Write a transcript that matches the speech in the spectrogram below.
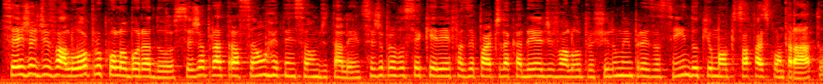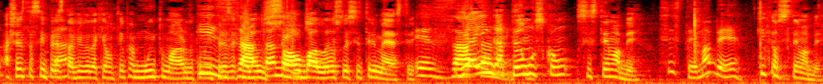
seja de valor para o colaborador, seja para atração ou retenção de talento, seja para você querer fazer parte da cadeia de valor, prefiro uma empresa assim do que uma que só faz contrato. A chance dessa empresa Tá. estar viva daqui a um tempo é muito maior do que uma empresa Exatamente. querendo só o balanço desse trimestre. Exatamente. E aí engatamos com Sistema B. Sistema B. O que que é o Sistema B?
